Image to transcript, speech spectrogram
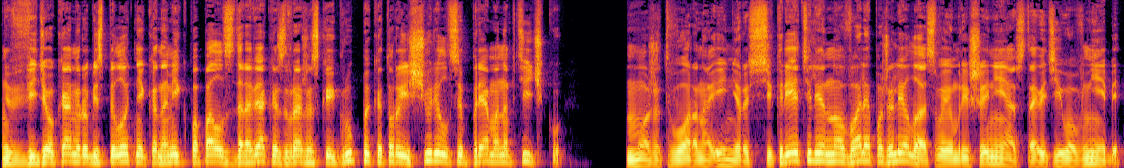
В видеокамеру беспилотника на миг попал здоровяк из вражеской группы, который щурился прямо на птичку. Может, ворона и не рассекретили, но Валя пожалела о своем решении оставить его в небе.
